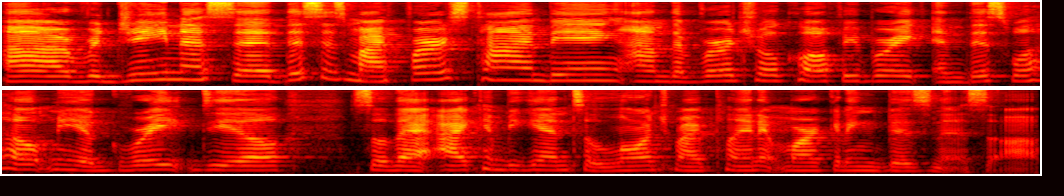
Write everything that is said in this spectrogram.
Uh, Regina said, This is my first time being on the virtual coffee break, and this will help me a great deal so that I can begin to launch my PlanNet Marketing business. Uh,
